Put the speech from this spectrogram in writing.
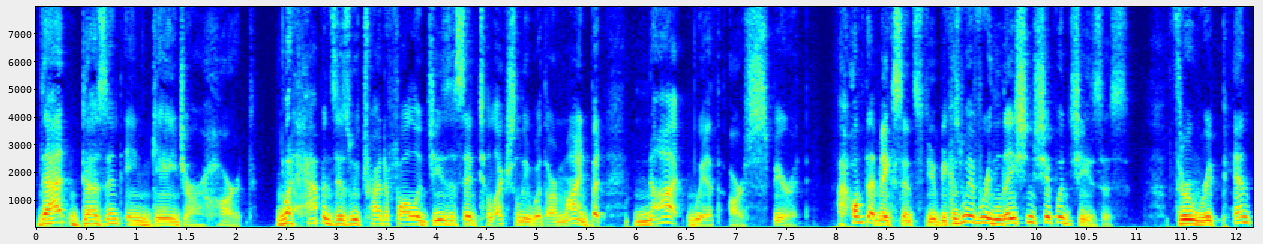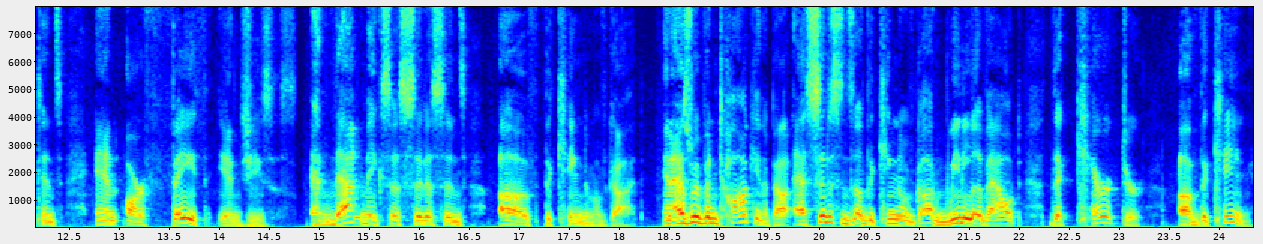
that doesn't engage our heart. What happens is we try to follow Jesus intellectually with our mind, but not with our spirit. I hope that makes sense to you because we have a relationship with Jesus through repentance and our faith in Jesus. And that makes us citizens of the kingdom of God. And as we've been talking about, as citizens of the kingdom of God, we live out the character of the king.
